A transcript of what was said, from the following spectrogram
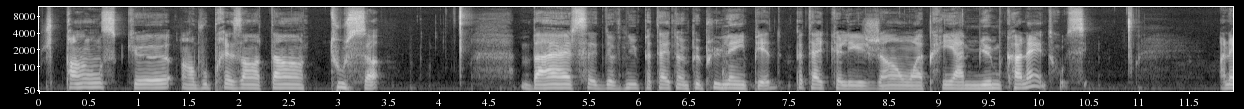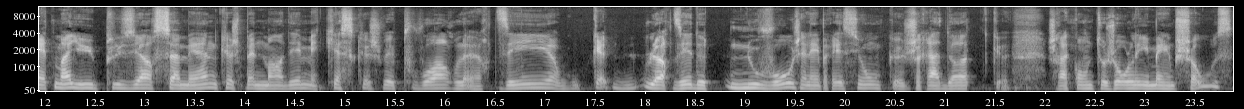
je pense que en vous présentant tout ça, ben, c'est devenu peut-être un peu plus limpide. Peut-être que les gens ont appris à mieux me connaître aussi honnêtement, il y a eu plusieurs semaines que je me demandais, mais qu'est-ce que je vais pouvoir leur dire ou leur dire de nouveau? J'ai l'impression que je radote, que je raconte toujours les mêmes choses.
